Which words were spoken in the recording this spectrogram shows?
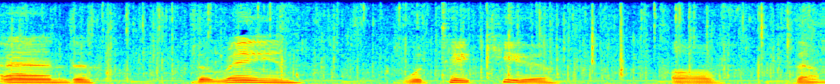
and the rain would take care of them.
